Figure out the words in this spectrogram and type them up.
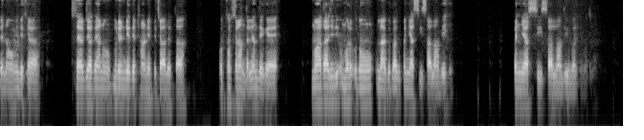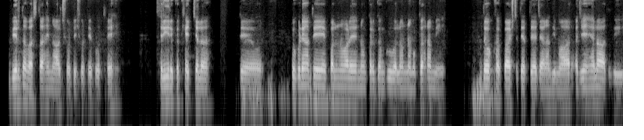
ਤੇ 9 ਵੀ ਲਿਖਿਆ। ਸਹਿਬਜ਼ਾਦਿਆਂ ਨੂੰ ਮਰਿੰਡੇ ਦੇ ਥਾਣੇ ਪਹੁੰਚਾ ਦਿੱਤਾ। ਉੱਥੋਂ ਸਰਹੰਦ ਲਿਆਂਦੇ ਗਏ। ਮਾਤਾ ਜੀ ਦੀ ਉਮਰ ਉਦੋਂ ਲਗਭਗ 85 ਸਾਲਾਂ ਦੀ ਸੀ। 85 ਸਾਲਾਂ ਦੀ ਉਮਰ ਹੈ ਮਤਲਬ। ਬਿਰਧ ਅਵਸਥਾ ਹੈ ਨਾਲ ਛੋਟੇ ਛੋਟੇ ਪੋਤਰੇ ਹੈ ਸਰੀਰਕ ਖੇਚਲ ਤੇ ਟੁਕੜਿਆਂ ਤੇ ਪਲਣ ਵਾਲੇ ਨੌਕਰ ਗੰਗੂ ਵੱਲੋਂ ਨਮਕ, ਹਰਾਮੀ, ਦੁੱਖ, ਕਸ਼ਟ ਤੇ ਅਤਿਆਚਾਰਾਂ ਦੀ ਮਾਰ ਅਜਿਹੇ ਹਾਲਾਤ ਦੀ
